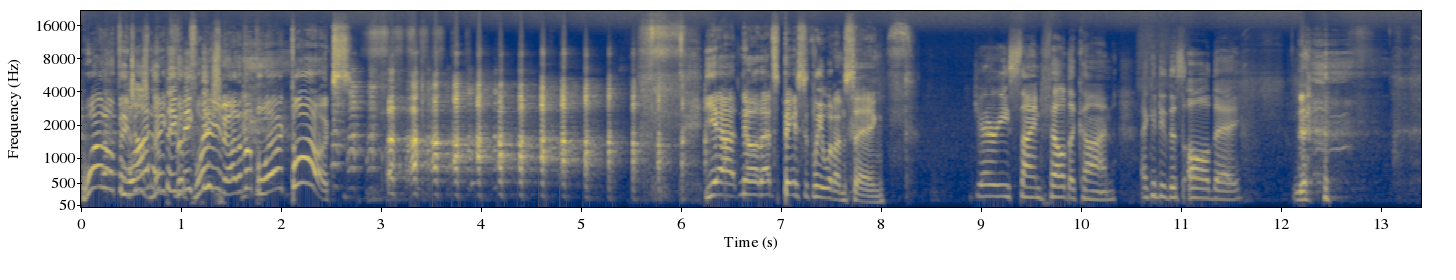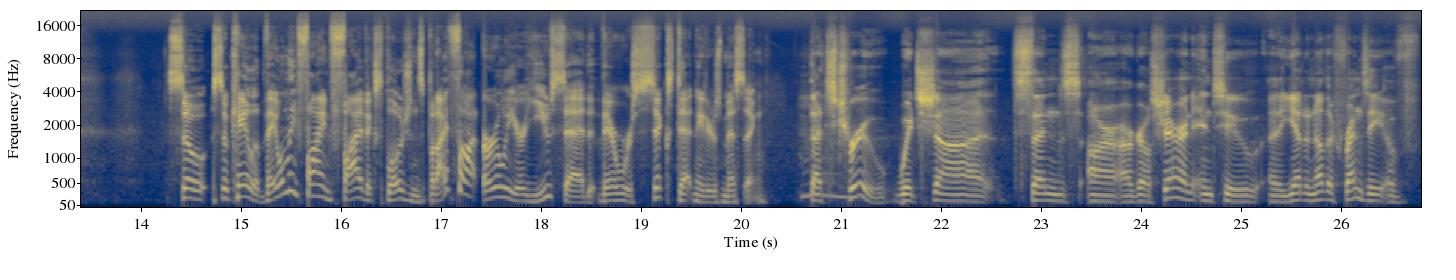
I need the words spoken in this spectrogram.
Why don't they Why just don't make they the make plane this- out of a black box? yeah, no, that's basically what I'm saying. Jerry Seinfeldicon. I could do this all day. So, so Caleb, they only find five explosions, but I thought earlier you said there were six detonators missing. That's true, which uh, sends our, our girl Sharon into uh, yet another frenzy of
